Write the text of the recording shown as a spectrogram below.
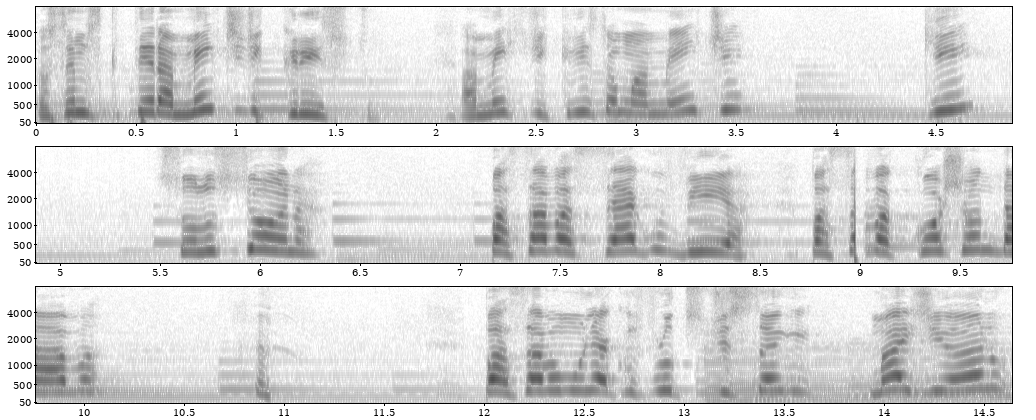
Nós temos que ter a mente de Cristo. A mente de Cristo é uma mente que soluciona. Passava cego, via. Passava coxo, andava. Passava mulher com fluxo de sangue mais de ano,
